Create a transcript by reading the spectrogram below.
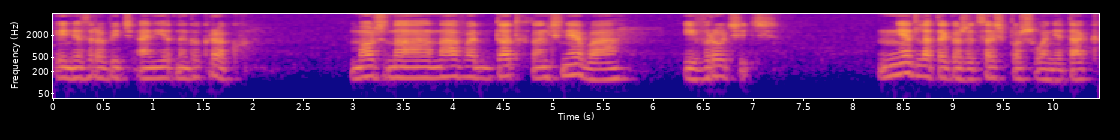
i nie zrobić ani jednego kroku. Można nawet dotknąć nieba i wrócić. Nie dlatego, że coś poszło nie tak,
